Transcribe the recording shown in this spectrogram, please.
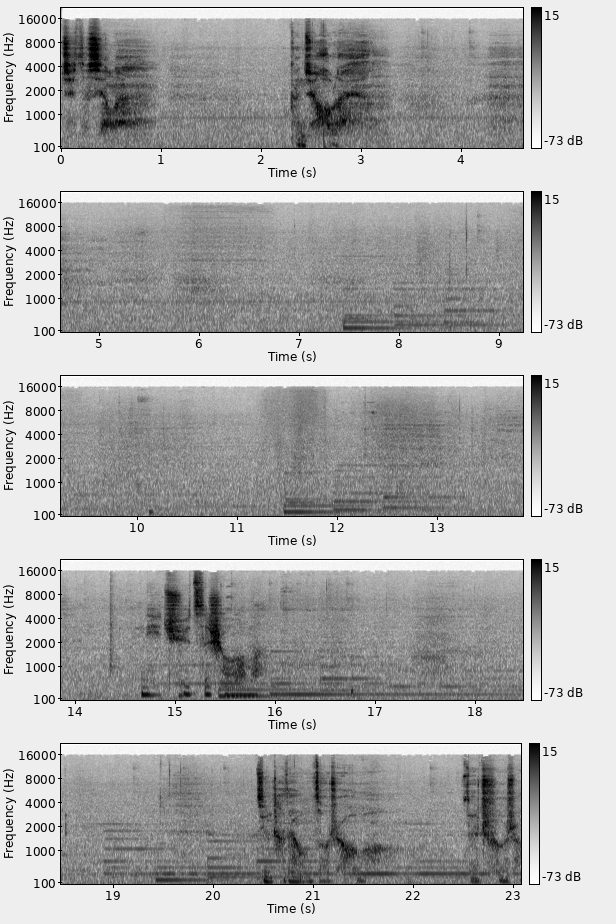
这次醒了，感觉好累啊。你去自首了吗？警察带我们走之后，在车上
